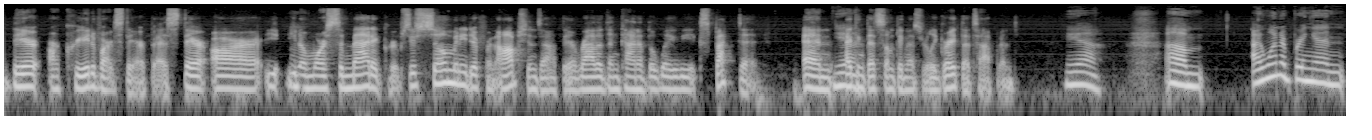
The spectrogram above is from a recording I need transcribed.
there are creative arts therapists. There are you, you know more somatic groups. There's so many different options out there rather than kind of the way we expect it. And yeah. i think that's something that's really great that's happened. Yeah. Um, I want to bring in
